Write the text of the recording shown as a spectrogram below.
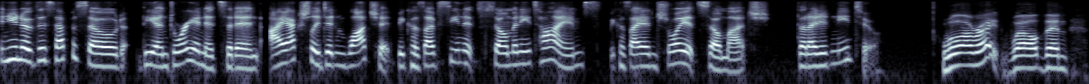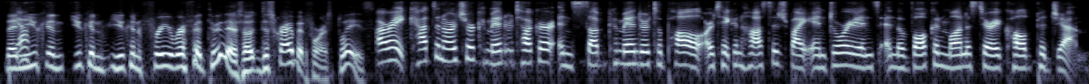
And you know, this episode, the Andorian incident, I actually didn't watch it because I've seen it so many times because I enjoy it so much that I didn't need to. Well, all right. Well, then then Yeah. you can you can you can free riff it through there. So describe it for us, please. All right, Captain Archer, Commander Tucker, and Sub Commander T'Pol are taken hostage by Andorians in the Vulcan monastery called P'Jem.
